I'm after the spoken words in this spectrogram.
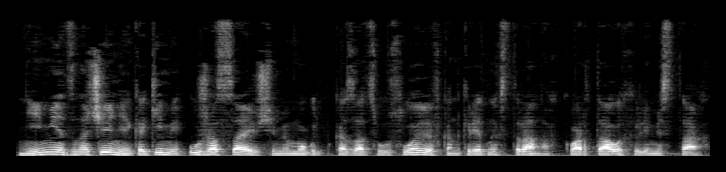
Не имеет значения, какими ужасающими могут показаться условия в конкретных странах, кварталах или местах.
